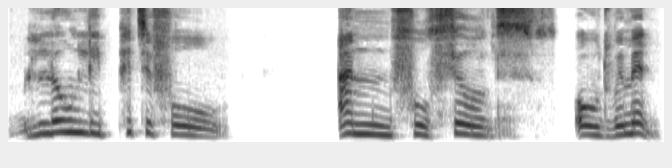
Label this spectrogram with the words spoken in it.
lonely, pitiful, unfulfilled Yes. old women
